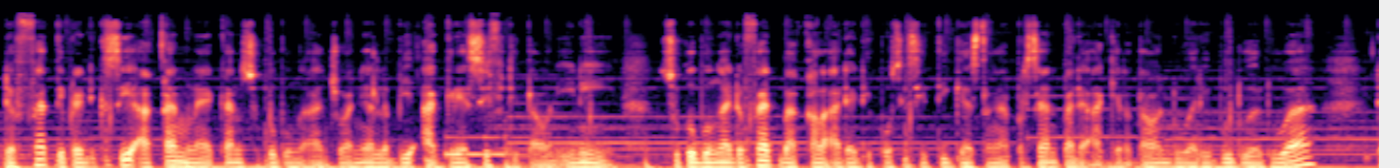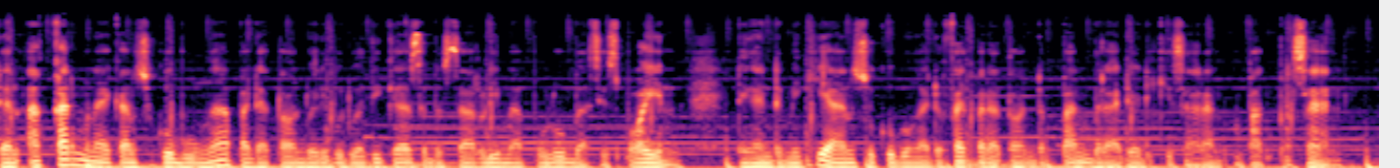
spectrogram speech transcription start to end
The Fed diprediksi akan menaikkan suku bunga acuannya lebih agresif di tahun ini. Suku bunga The Fed bakal ada di posisi 3,5% pada akhir tahun 2022 dan akan menaikkan suku bunga pada tahun 2023 sebesar 50 basis poin. Dengan demikian, suku bunga The Fed pada tahun depan berada di kisaran 4%.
